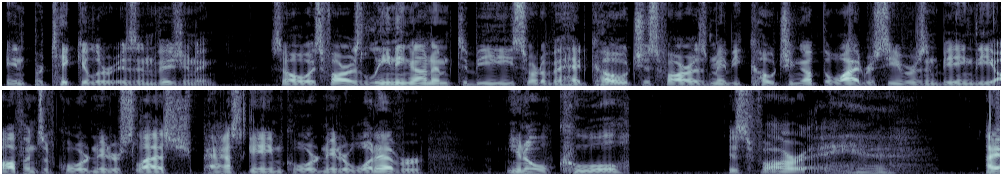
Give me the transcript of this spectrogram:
in particular is envisioning. So, as far as leaning on him to be sort of a head coach, as far as maybe coaching up the wide receivers and being the offensive coordinator slash pass game coordinator, whatever, you know, cool. As far, eh, I,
